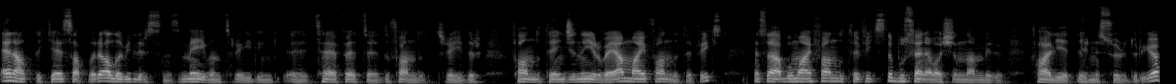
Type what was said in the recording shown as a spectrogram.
en alttaki hesapları alabilirsiniz. Maven Trading, e, TFT, The Funded Trader, Funded Engineer veya MyFundedFX. Mesela bu MyFundedFX de bu sene başından beri faaliyetlerini sürdürüyor.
